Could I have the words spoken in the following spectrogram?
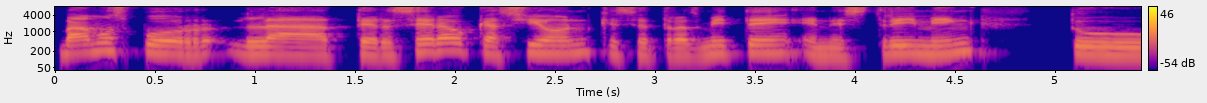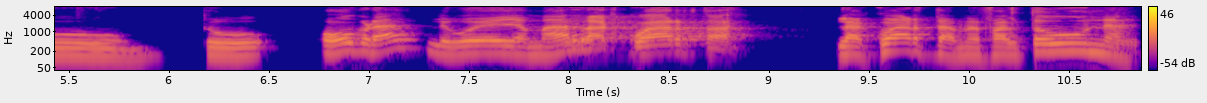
vamos por la tercera ocasión que se transmite en streaming tu, tu obra, le voy a llamar. La cuarta. La cuarta, me faltó una.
